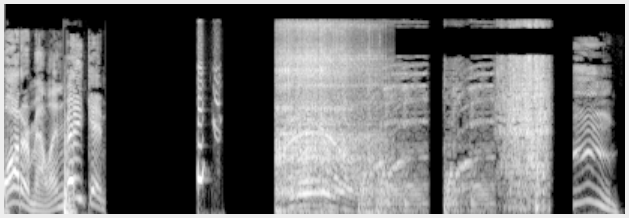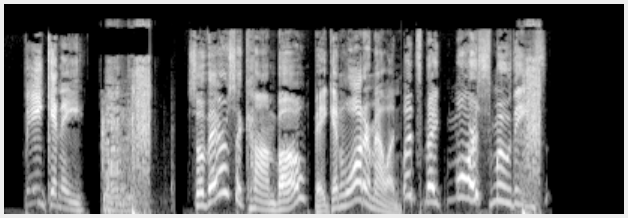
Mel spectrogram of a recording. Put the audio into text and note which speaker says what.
Speaker 1: watermelon, bacon. Mmm, bacony. So there's a combo. Bacon watermelon. Let's make more smoothies.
